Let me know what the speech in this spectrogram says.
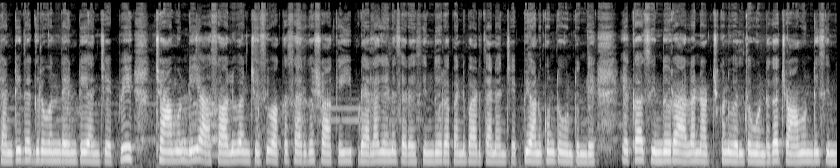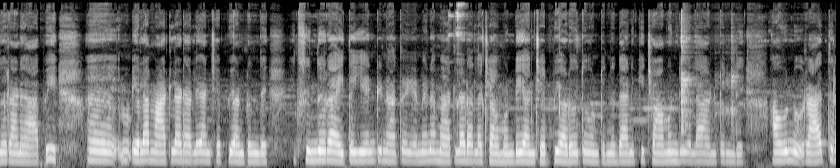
చంటి దగ్గర ఉందేంటి? అని చెప్పి చాముండి ఆ అని చూసి ఒక్కసారిగా షాక్ అయ్యి ఇప్పుడు ఎలాగైనా సరే సింధూర పని పడతానని చెప్పి అనుకుంటూ ఉంటుంది. ఇక సింధూర అలా నడుచుకుని వెళ్తూ ఉండగా చాముండి సింధూరాని ఆపి ఇలా మాట్లాడాలి? అని చెప్పి అంటుంది. సింధూర అయితే ఏంటి నాతో ఏమైనా మాట్లాడాలా చాముండి? అని చెప్పి అడుగుతూ ఉంటుంది. దానికి చాముండి ఇలా అంటుంది. అవును రాత్ర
